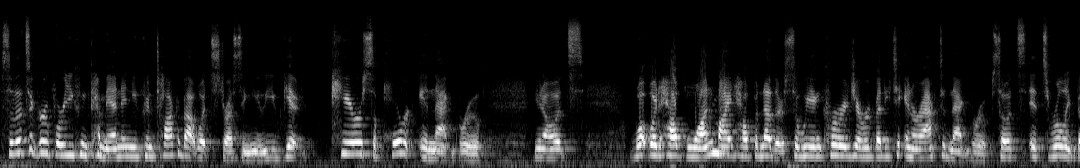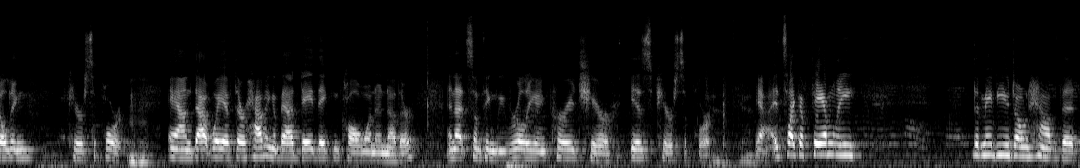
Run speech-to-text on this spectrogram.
So that's a group where you can come in and you can talk about what's stressing you. You get peer support in that group. You know it's what would help one might help another. So we encourage everybody to interact in that group. So it's it's really building peer support. Mm-hmm. And that way if they're having a bad day they can call one another and that's something we really encourage here is peer support. Yeah it's like a family that maybe you don't have that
